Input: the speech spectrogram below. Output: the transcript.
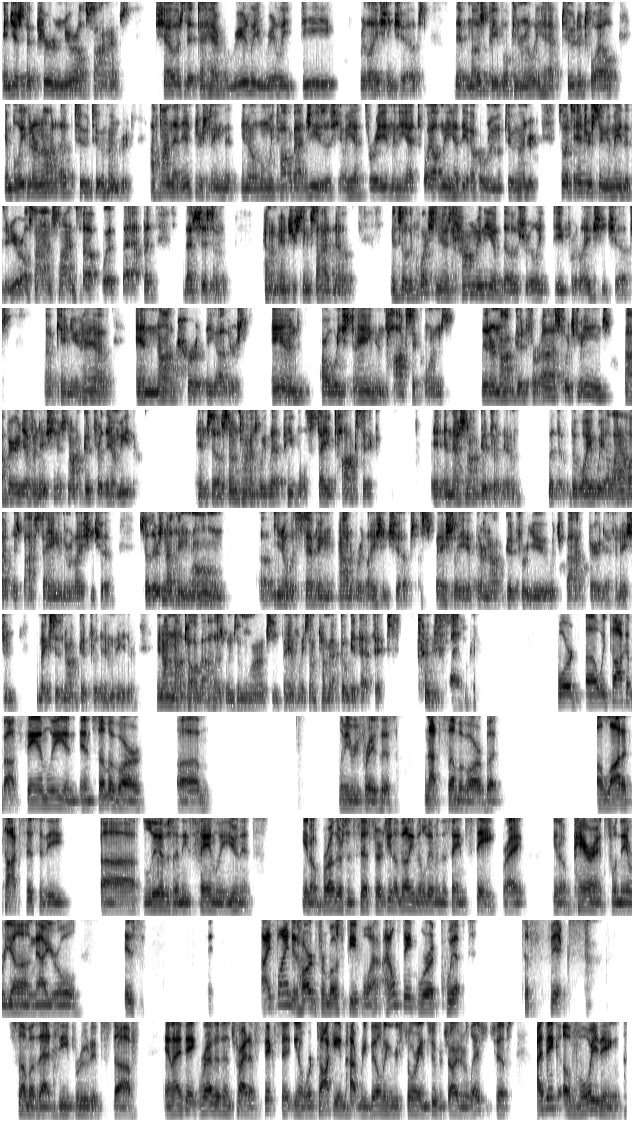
And just the pure neuroscience shows that to have really, really deep relationships, that most people can really have two to 12, and believe it or not, up to 200. I find that interesting that, you know, when we talk about Jesus, you know, he had three and then he had 12 and he had the upper room of 200. So it's interesting to me that the neuroscience lines up with that, but that's just a kind of interesting side note. And so the question is, how many of those really deep relationships uh, can you have and not hurt the others? And are we staying in toxic ones that are not good for us, which means by very definition, it's not good for them either. And so sometimes we let people stay toxic, and that's not good for them. But the, the way we allow it is by staying in the relationship. So there's nothing wrong, uh, you know, with stepping out of relationships, especially if they're not good for you, which by very definition makes it not good for them either. And I'm not talking about husbands and wives and families. I'm talking about go get that fixed. right. okay. Ford, uh, we talk about family and and some of our. Um, let me rephrase this: not some of our, but a lot of toxicity uh, lives in these family units. You know, brothers and sisters. You know, they don't even live in the same state, right? You know, parents when they were young. Now you're old is I find it hard for most people. I, don't think we're equipped to fix some of that deep rooted stuff. And I think rather than try to fix it, you know, we're talking about rebuilding, restoring, and supercharging relationships. I think avoiding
